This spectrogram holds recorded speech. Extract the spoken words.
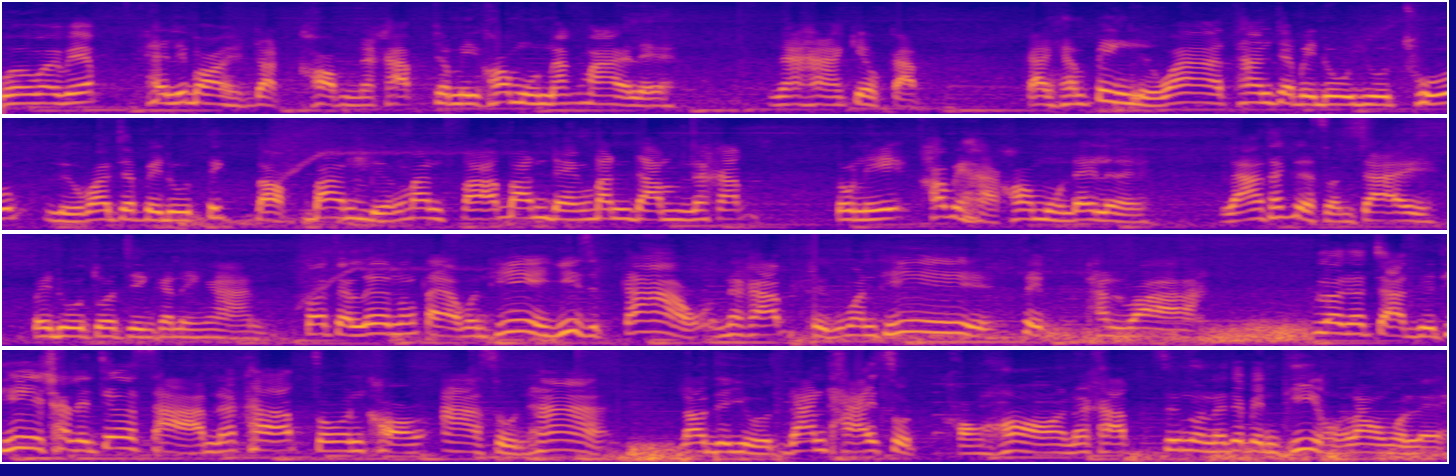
www.caliboy.com นะครับ จะมีข้อมูลมากมายเลยนะฮะเกี่ยวกับ การแคมปิ้งหรือว่าท่านจะไปดู YouTube หรือว่าจะไปดู TikTok บ้านเหลืองบ้านฟ้าบ้านแดงบ้านดำนะครับ ตรงนี้เข้าไปหาข้อมูลได้เลย แล้วถ้าเกิดสนใจไปดูตัวจริงกันในงาน ก็จะเริ่มตั้งแต่วันที่ 29 นะครับ ถึงวันที่ 10 ธันวา เราจะจัดอยู่ที่ Challenger 3 นะครับ โซนของ R05 เราจะอยู่ด้านท้ายสุดของฮอนะครับ ซึ่งตรงนั้นจะเป็นที่ของเราหมดเลย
